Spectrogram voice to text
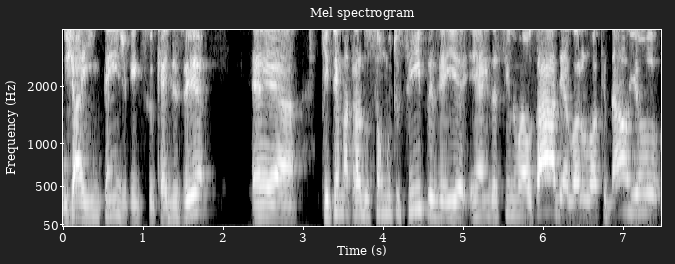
já entende o que isso quer dizer. É, que tem uma tradução muito simples e, e, ainda assim não é usada, e agora o lockdown. E eu,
